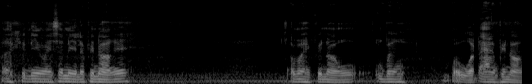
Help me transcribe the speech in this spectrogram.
เอาคลิปนี้ไว้สนิทแล้วพี่น้องเอ้เอามาให้พี่น้องเบิ่งมาอวดอ้างพี่น้อง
